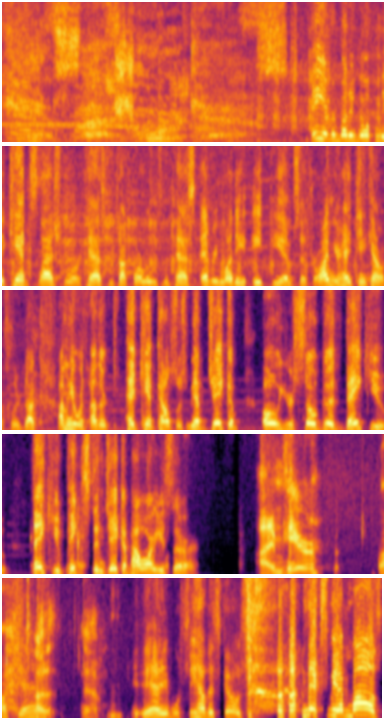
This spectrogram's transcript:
Camp slash horrorcast. Hey, everybody, welcome to Camp Slash Horrorcast. We talk horror movies from the past every Monday at 8 p.m. Central. I'm your head camp counselor, Doc. I'm here with other head camp counselors. We have Jacob. Oh, you're so good. Thank you. Thank you, Pinkston. Jacob, how are you, sir? I'm here. Fuck yeah. Uh, yeah. Yeah, we'll see how this goes. Next, we have Miles.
